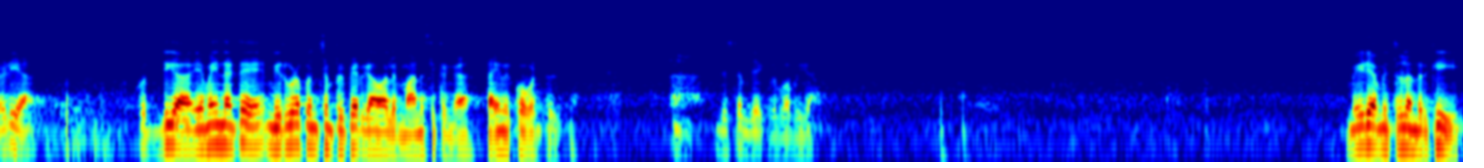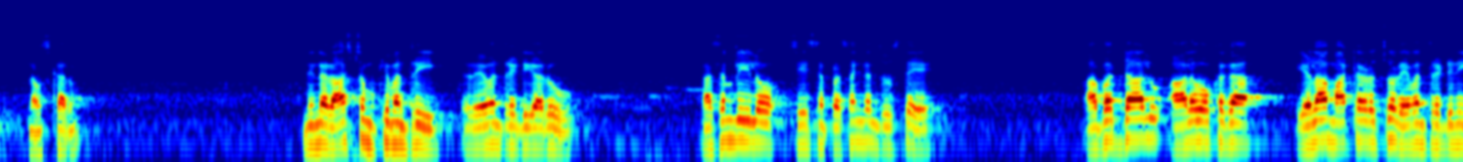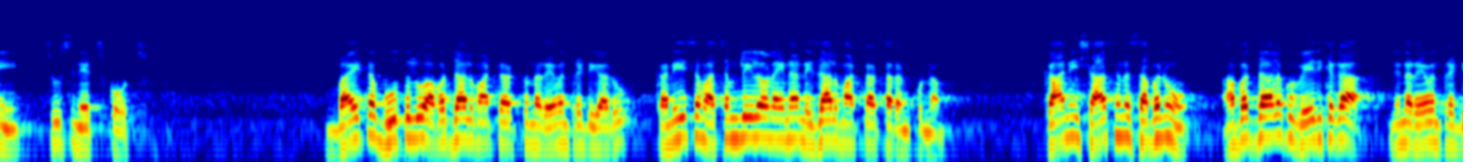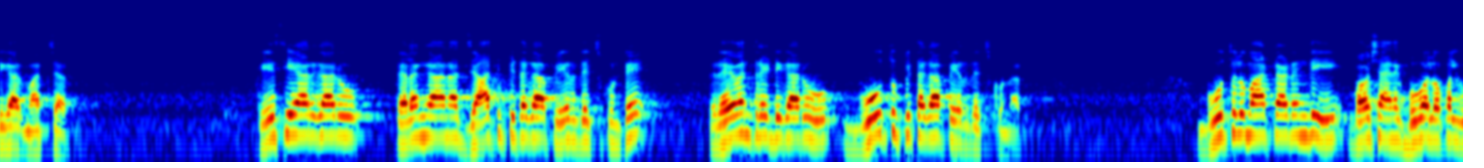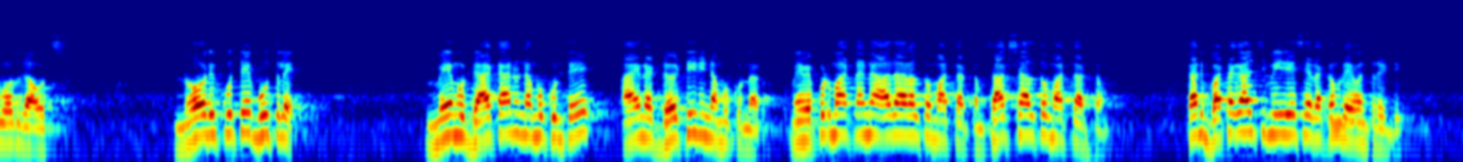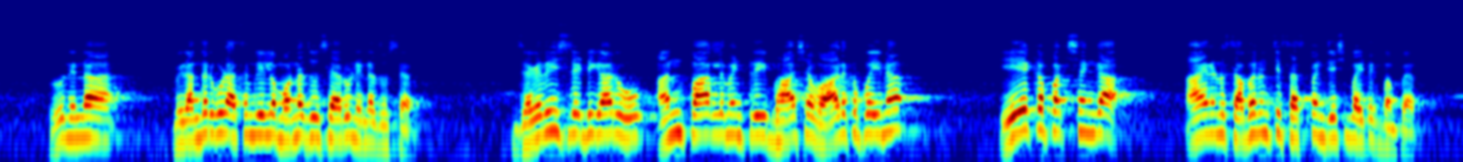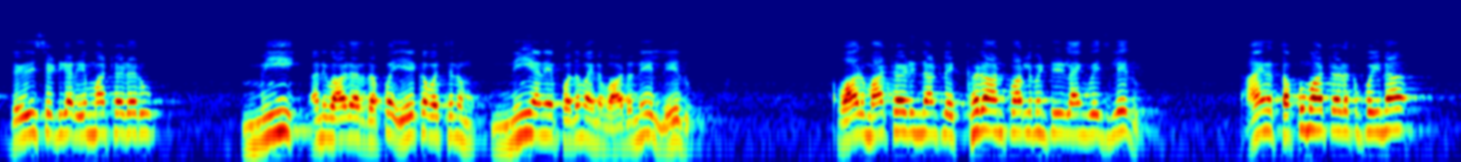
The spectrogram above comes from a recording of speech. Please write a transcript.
రెడీయా? కొద్దిగా ఏమైందంటే మీరు కూడా కొంచెం ప్రిపేర్ కావాలి మానసికంగా టైం ఎక్కువ పడుతుంది. డిస్టర్బ్ చేయకరా బాబు ఇక. మీడియా మిత్రులందరికీ నమస్కారం. నిన్న రాష్ట్ర ముఖ్యమంత్రి రేవంత్ రెడ్డి గారు అసెంబ్లీలో చేసిన ప్రసంగం చూస్తే అబద్ధాలు ఆలవోకగా ఎలా మాట్లాడొచ్చో రేవంత్ రెడ్డిని చూసి నేర్చుకోవచ్చు. బయట బూతులు అబద్ధాలు మాట్లాడుతున్న రేవంత్ రెడ్డి గారు కనీసం అసెంబ్లీలోనైనా నిజాలు మాట్లాడతారనుకున్నాం. కానీ శాసనసభను అబద్ధాలకు వేదికగా నిన్న రేవంత్ రెడ్డి గారు మార్చారు. కేసీఆర్ గారు తెలంగాణ జాతిపితగా పేరు తెచ్చుకుంటే రేవంత్ రెడ్డి గారు బూతు పితగా పేరు తెచ్చుకున్నారు. బూతులు మాట్లాడింది బహుశా ఆయనకు బువ్వ లోపలికి పోదు కావచ్చు. నోరిప్పితే బూతులే. మేము డేటాను నమ్ముకుంటే ఆయన డర్టీని నమ్ముకున్నారు. మేము ఎప్పుడు మాట్లాడినా ఆధారాలతో మాట్లాడతాం సాక్ష్యాలతో మాట్లాడతాం. కానీ బట్టగాల్చి మీదేసే రకం రేవంత్ రెడ్డి. ఇప్పుడు నిన్న మీరందరూ కూడా అసెంబ్లీలో మొన్న చూశారు నిన్న చూశారు. జగదీష్ రెడ్డి గారు అన్పార్లమెంటరీ భాష వాడకపోయినా ఏకపక్షంగా ఆయనను సభ నుంచి సస్పెండ్ చేసి బయటకు పంపారు. జగదీష్ రెడ్డి గారు ఏం మాట్లాడారు? మీ అని వాడారు తప్ప ఏకవచనం నీ అనే పదం ఆయన వాడనే లేదు. వారు మాట్లాడిన దాంట్లో ఎక్కడా అన్పార్లమెంటరీ లాంగ్వేజ్ లేదు. ఆయన తప్పు మాట్లాడకపోయినా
